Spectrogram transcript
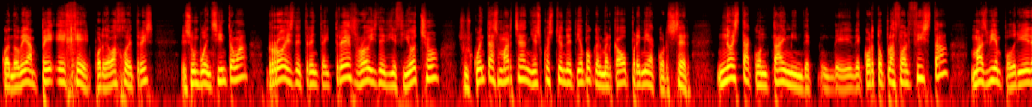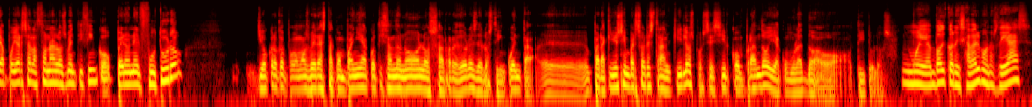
Cuando vean PEG por debajo de 3 es un buen síntoma. ROEs de 33, ROIs de 18, sus cuentas marchan y es cuestión de tiempo que el mercado premia a Corsair. No está con timing de, corto plazo alcista, más bien podría ir a apoyarse a la zona de los 25, pero en el futuro yo creo que podemos ver a esta compañía cotizando no en los alrededores de los 50. Eh, para aquellos inversores tranquilos, pues es ir comprando y acumulando títulos. Muy bien, voy con Isabel, buenos días.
